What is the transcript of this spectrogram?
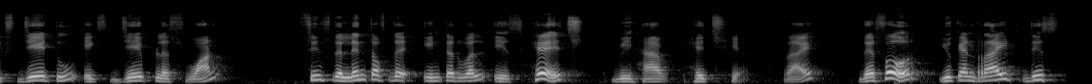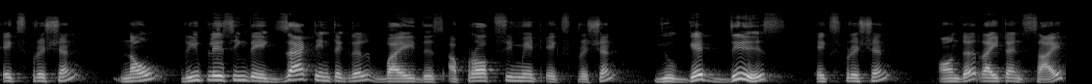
x j to x j plus 1. Since the length of the interval is h, we have h here right. Therefore, you can write this expression now replacing the exact integral by this approximate expression, you get this expression on the right hand side.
